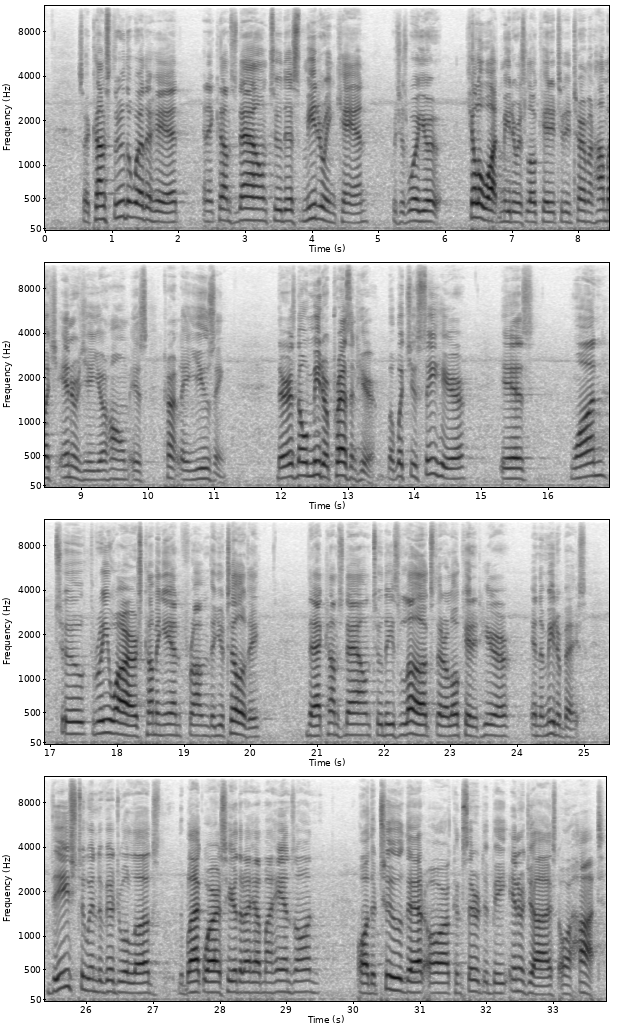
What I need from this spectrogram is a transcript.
So it comes through the weatherhead and it comes down to this metering can, which is where your kilowatt meter is located to determine how much energy your home is currently using. There is no meter present here, but what you see here is one, two, three wires coming in from the utility that comes down to these lugs that are located here in the meter base. These two individual lugs, the black wires here that I have my hands on, are the two that are considered to be energized or hot.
